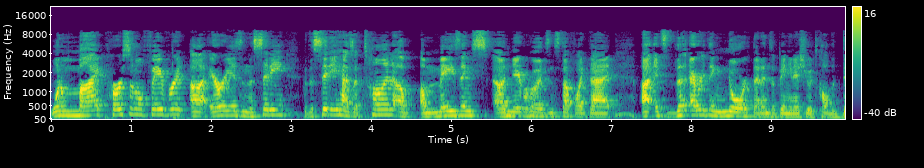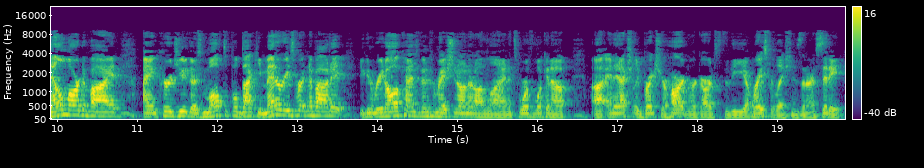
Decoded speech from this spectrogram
One of my personal favorite uh, areas in the city. But the city has a ton of amazing uh, neighborhoods and stuff like that. Uh, it's the, everything north that ends up being an issue. It's called the Delmar Divide. I encourage you. There's multiple documentaries written about it. You can read all kinds of information on it online. It's worth looking up, uh, and it actually breaks your heart in regards to the uh, race relations in our city.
